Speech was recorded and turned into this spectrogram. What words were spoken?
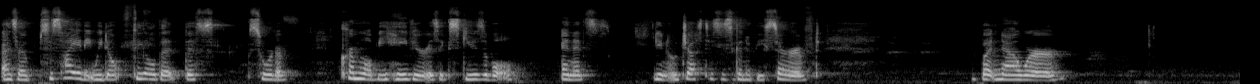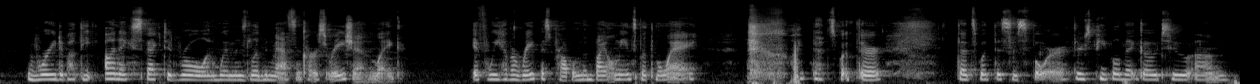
as a society, we don't feel that this sort of criminal behavior is excusable and it's, you know, justice is going to be served. But now we're worried about the unexpected role in women's live in mass incarceration. Like, if we have a rapist problem, then by all means put them away. like, that's what they're, that's what this is for. There's people that go to, um,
